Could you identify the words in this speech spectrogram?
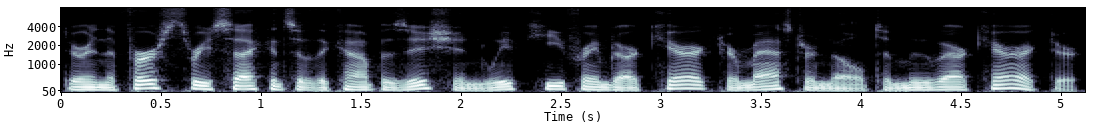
During the first three seconds of the composition, we've keyframed our character master null to move our character,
